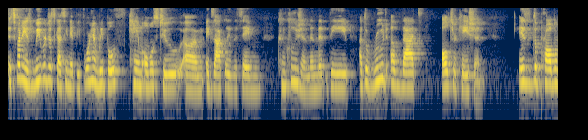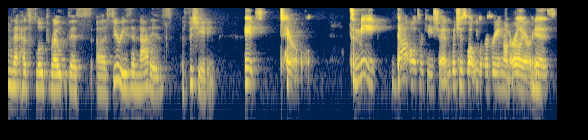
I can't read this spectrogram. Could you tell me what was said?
it's funny as we were discussing it beforehand, we both came almost to um, exactly the same conclusion, and that the at the root of that altercation is the problem that has flowed throughout this uh, series, and that is officiating. It's terrible. To me, that altercation, which is what we were agreeing on earlier, Mhm. is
